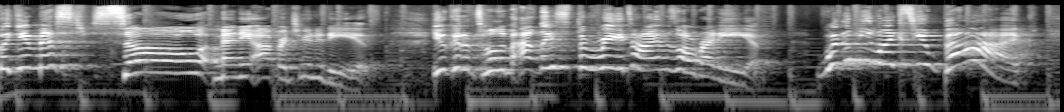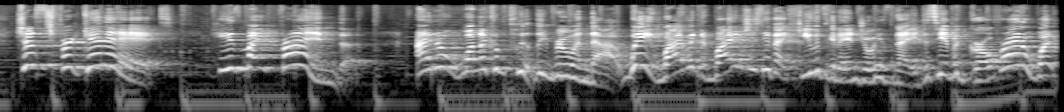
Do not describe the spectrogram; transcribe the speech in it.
But you missed so many opportunities. You could have told him at least three times already. What if he likes you back? Just forget it. He's my friend. I don't want to completely ruin that. Wait, why would why did you say that he was gonna enjoy his night? Does he have a girlfriend? What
